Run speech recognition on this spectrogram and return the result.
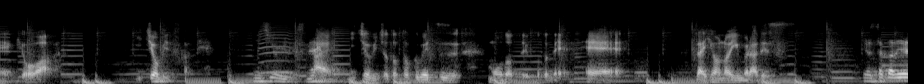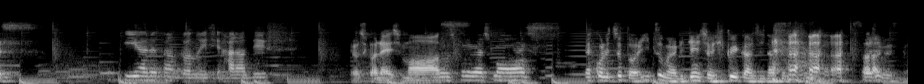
えー今日は日曜日ですかね。日曜日ですね。はい。日曜日ちょっと特別モードということで、えー代表の井村です。よ安高です。よ PR 担当の石原です。ろしくお願いします。ろしくお願いします。いやこれちょっといつもよりテンション低い感じになってますけど 大丈夫ですか？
